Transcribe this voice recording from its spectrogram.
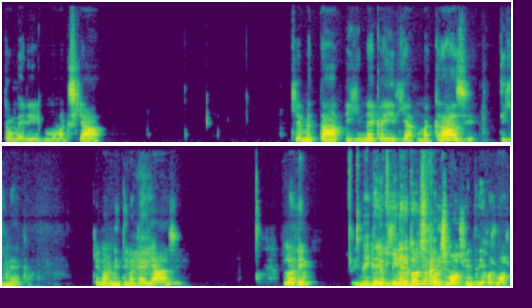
τρομερή μοναξιά; Και μετά η γυναίκα η ίδια να κράζει τη γυναίκα και να μην την αγκαλιάζει. Δηλαδή, Ναι, γιατί Δεν, αυτοί γίνεται τώρα είμαστε. διαχωρισμός, γίνεται διαχωρισμός.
